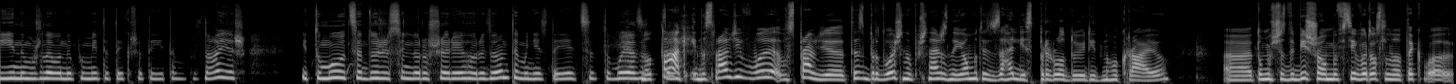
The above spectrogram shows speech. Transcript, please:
її неможливо не помітити, якщо ти її там знаєш. І тому це дуже сильно розширює горизонти, мені здається. Тому я Ну так, і насправді ви справді ти з Бердвочного починаєш знайомитись взагалі з природою рідного краю. Е, Тому що здебільшого ми всі виросли на тих е,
